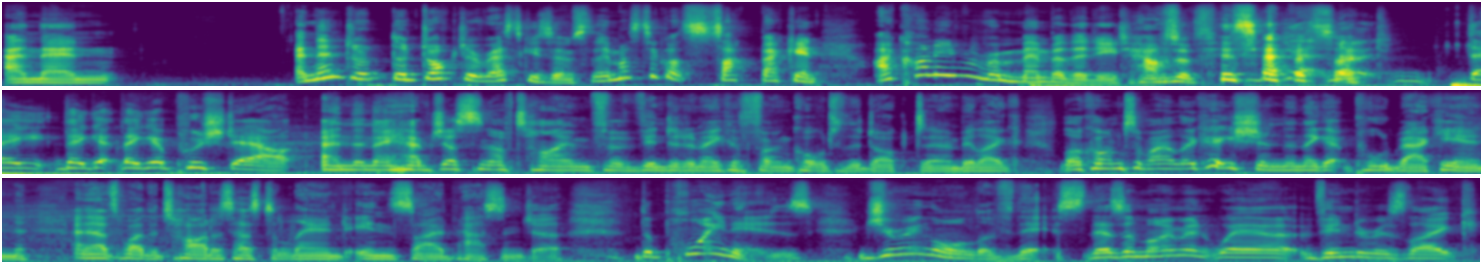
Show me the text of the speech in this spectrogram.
and then. And then the doctor rescues them, so they must have got sucked back in. I can't even remember the details of this Yeah, episode. no, they they get they get pushed out, and then they have just enough time for Vinder to make a phone call to the doctor and be like, "Lock on to my location." Then they get pulled back in, and that's why the TARDIS has to land inside passenger. The point is, during all of this, there's a moment where Vinder is like.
